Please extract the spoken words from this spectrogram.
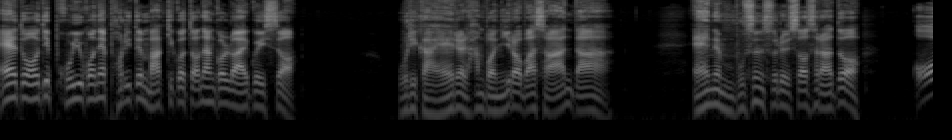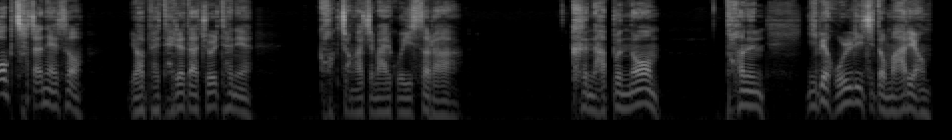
애도 어디 보육원에 버리듯 맡기고 떠난 걸로 알고 있어. 우리가 애를 한번 잃어봐서 안다. 애는 무슨 수를 써서라도 꼭 찾아내서 옆에 데려다 줄 테니 걱정하지 말고 있어라. 그 나쁜 놈, 더는 입에 올리지도 마렴.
